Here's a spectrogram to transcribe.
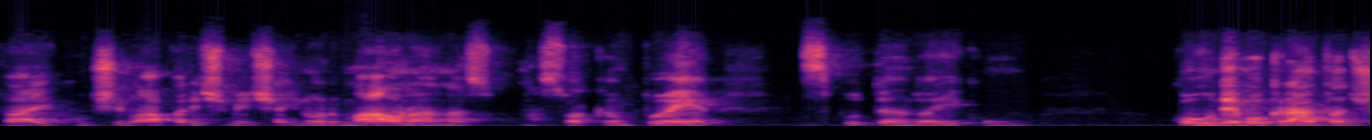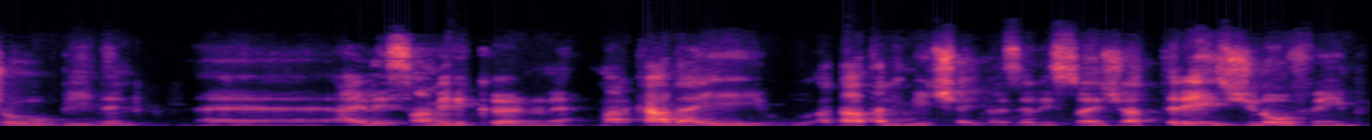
vai continuar aparentemente aí normal na, na, na sua campanha, disputando aí com, com o democrata Joe Biden, é, a eleição americana, né? Marcada aí, a data limite aí para as eleições, dia 3 de novembro.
